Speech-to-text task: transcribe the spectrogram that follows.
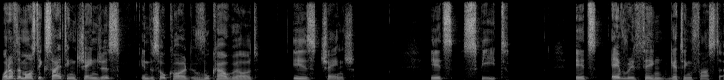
One of the most exciting changes in the so called VUCA world is change it's speed, it's everything getting faster.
